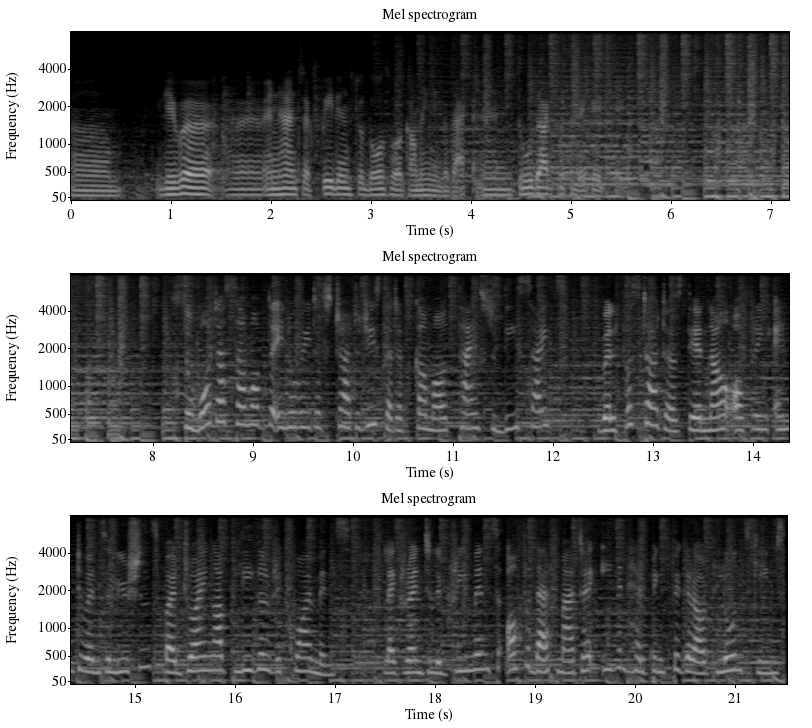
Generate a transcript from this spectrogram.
um, give a uh, enhanced experience to those who are coming into that and through that facilitate sales. So what are some of the innovative strategies that have come out thanks to these sites? Well, for starters, they are now offering end-to-end -end solutions by drawing up legal requirements like rental agreements or for that matter even helping figure out loan schemes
